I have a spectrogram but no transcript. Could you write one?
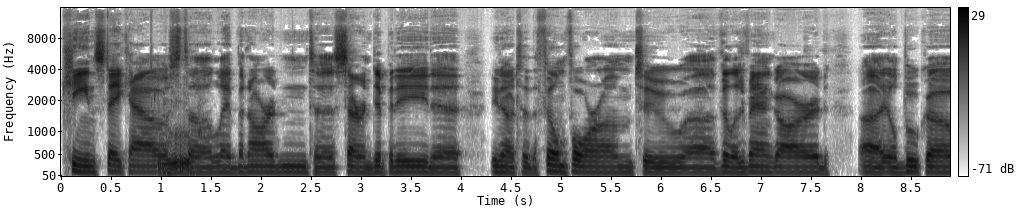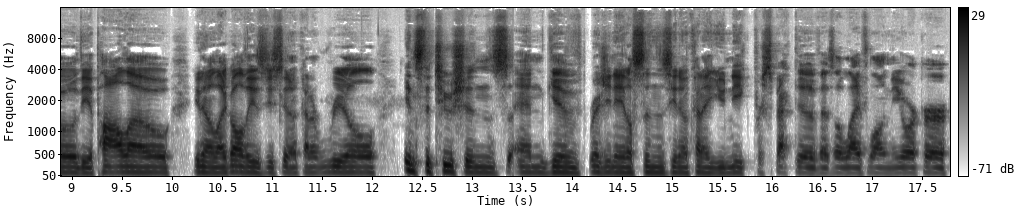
Keen Steakhouse Ooh. to Le Bernardin to Serendipity to you know to the Film Forum to uh, Village Vanguard, uh, Il Buco, the Apollo, you know like all these just you know kind of real institutions and give Reggie Nadelson's, you know, kind of unique perspective as a lifelong New Yorker.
